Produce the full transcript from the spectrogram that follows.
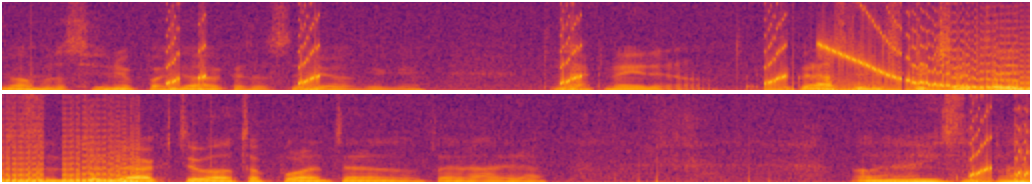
mám zase jiný pandáka zase, jo, takže to nějak nejde, no. Tak akorát jsem vyskočil, tady to jsem to deaktivoval, ta pole, teda, no, to je nádhera. Ale nic nepám,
